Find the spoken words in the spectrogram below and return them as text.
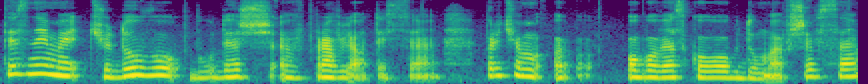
Ти з ними чудово будеш вправлятися. Причому е, обов'язково обдумавши все.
